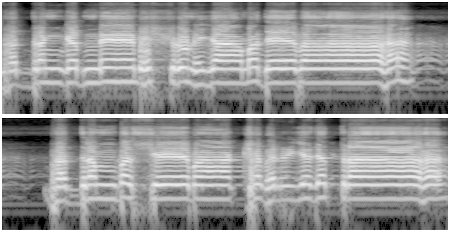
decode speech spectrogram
भद्रं कर्णेभिः शृणुयामदेवाः भद्रं पश्येमाक्षभिर्यजत्राः।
